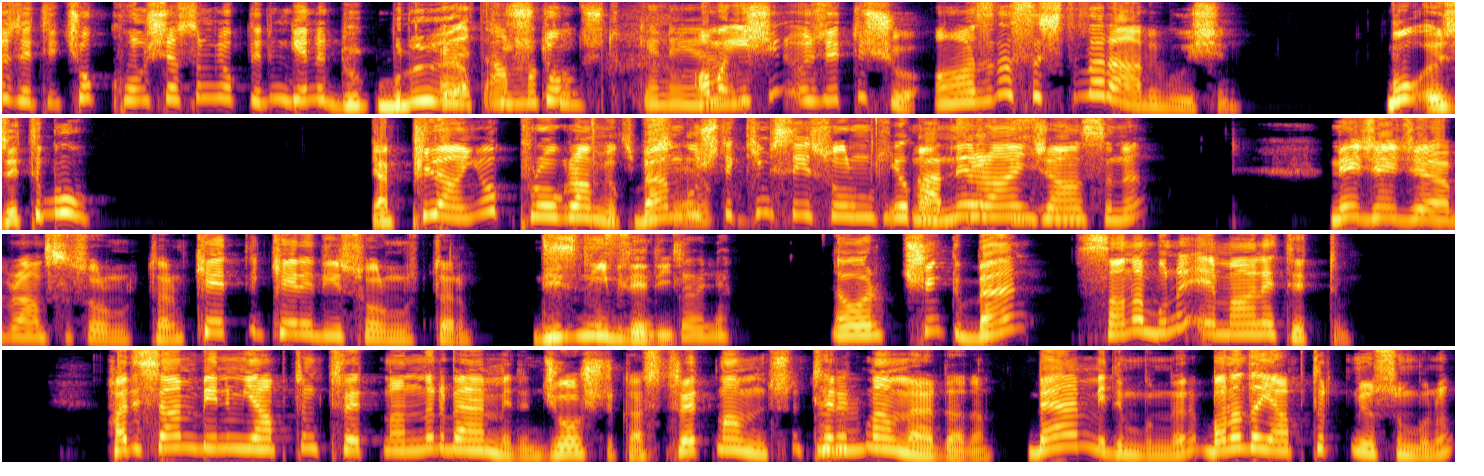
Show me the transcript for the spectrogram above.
özeti çok konuşasım yok dedim gene dur, Evet ama konuştuk gene ya. Ama işin özeti şu. Ağzına sıçtılar abi bu işin. Bu özeti bu. Yani plan yok, program yok. Hiçbir ben şey bu yok. işte kimseyi sorumlu Yok tutmam. abi, ne Ryan. Johnson'ı ne J.J. Abrams'ı sorumlu tutarım. Kathleen Kennedy'yi sorumlu tutarım. Disney bile değil. öyle. Doğru. Çünkü ben sana bunu emanet ettim. Hadi sen benim yaptığım tretmanları beğenmedin. George Lucas. Tretmanın üstüne tretman verdi adam. Beğenmedin bunları. Bana da yaptırtmıyorsun bunu.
